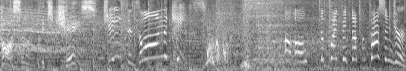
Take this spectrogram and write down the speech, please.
Possum, it's Chase. Chase is on the case! Uh-oh! The pipe picked up a passenger!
